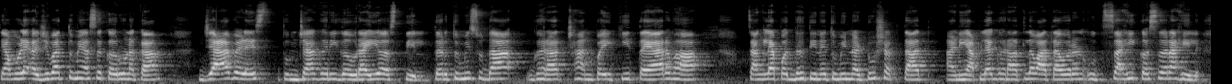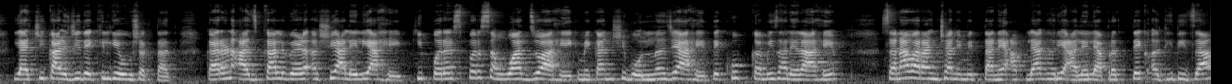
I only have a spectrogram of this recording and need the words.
त्यामुळे अजिबात तुम्ही असं करू नका. ज्या वेळेस तुमच्या घरी गौराई असतील तर तुम्हीसुद्धा घरात छानपैकी तयार व्हा. चांगल्या पद्धतीने तुम्ही नटू शकतात आणि आपल्या घरातलं वातावरण उत्साही कसं राहील याची काळजी देखील घेऊ शकतात. कारण आजकाल वेळ अशी आलेली आहे की परस्पर संवाद जो आहे एकमेकांशी बोलणं जे आहे ते खूप कमी झालेलं आहे. सणावारांच्या निमित्ताने आपल्या घरी आलेल्या प्रत्येक अतिथीचा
